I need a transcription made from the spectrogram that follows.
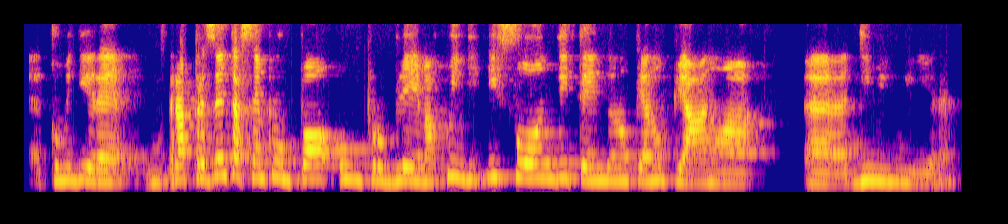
eh, come dire, rappresenta sempre un po' un problema, quindi i fondi tendono piano piano a eh, diminuire.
